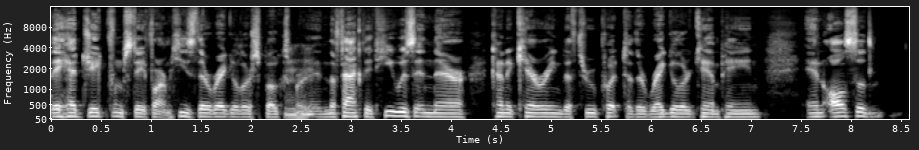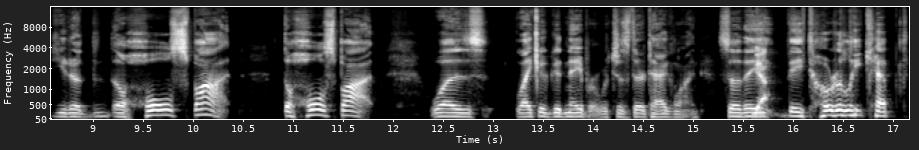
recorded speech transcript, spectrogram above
they had Jake from State Farm. He's their regular spokesman. Mhm. And the fact that he was in there kind of carrying the throughput to the regular campaign and also, you know, the, the whole spot, the whole spot was like a good neighbor, which is their tagline. So they Yeah. they totally kept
